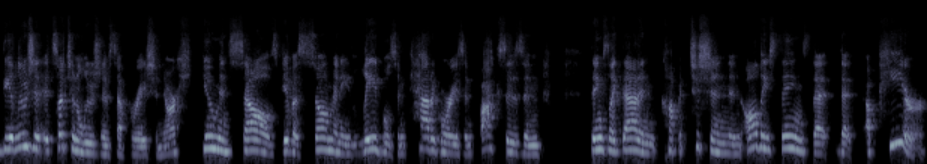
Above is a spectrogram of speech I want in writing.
the illusion it's such an illusion of separation. Our human selves give us so many labels and categories and boxes and things like that and competition and all these things that that appear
